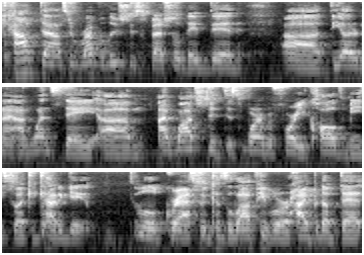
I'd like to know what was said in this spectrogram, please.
countdown to Revolution special they did uh, the other night on Wednesday. Um, I watched it this morning before you called me, so I could kind of get a little grasp because a lot of people were hyping up that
